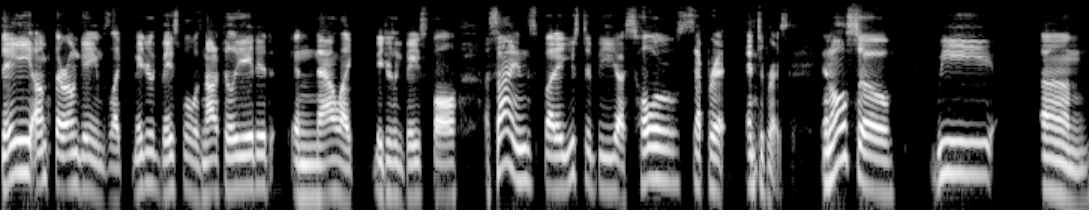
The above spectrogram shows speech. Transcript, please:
they umped their own games. Like Major League Baseball was not affiliated, and now like Major League Baseball assigns, but it used to be a whole separate enterprise. And also, we um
